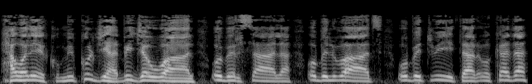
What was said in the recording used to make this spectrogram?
حواليكم من كل جهة بجوال وبرسالة وبالواتس وبتويتر وكذا.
